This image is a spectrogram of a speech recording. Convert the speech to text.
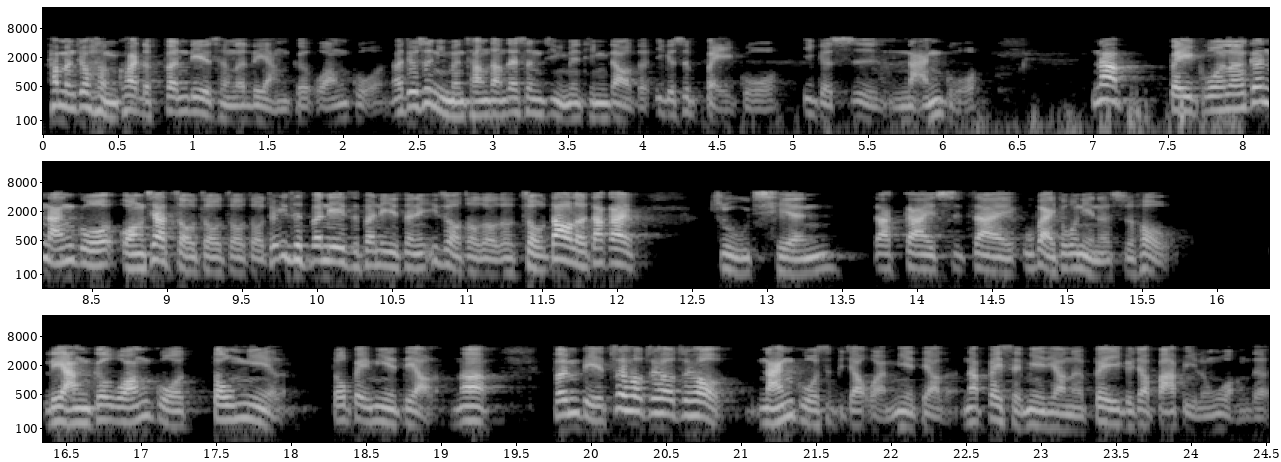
他们就很快的分裂成了两个王国，那就是你们常常在圣经里面听到的，一个是北国，一个是南国。那北国呢，跟南国往下走走走走，就一直分裂，一直分裂，一直分裂，一直走走走走，走到了大概主前大概是在五百多年的时候，两个王国都灭了，都被灭掉了。那分别最后最后最后，南国是比较晚灭掉的，那被谁灭掉呢？被一个叫巴比伦王的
